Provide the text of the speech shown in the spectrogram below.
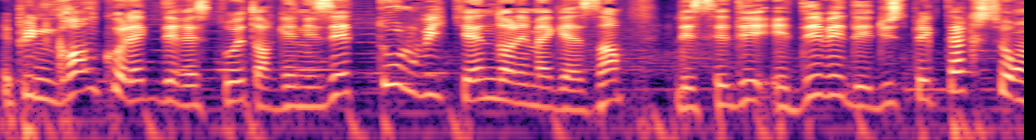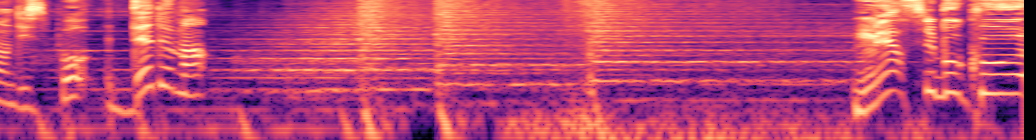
Et puis une grande collecte des restos est organisée tout le week-end dans les magasins. Les CD et DVD du spectacle seront dispo dès demain. Merci beaucoup.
